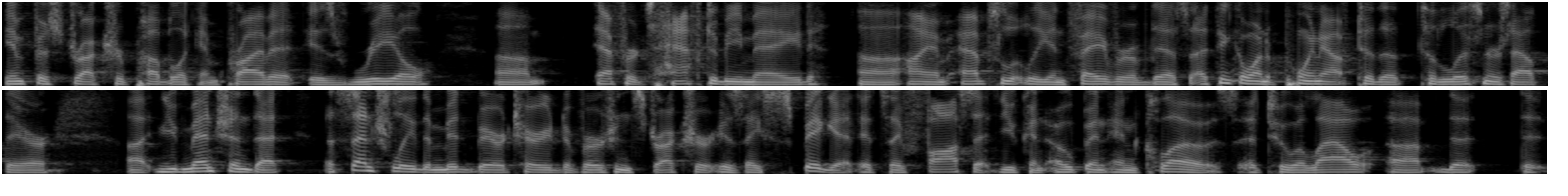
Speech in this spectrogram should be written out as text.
infrastructure, public and private, is real. Um, efforts have to be made. Uh, I am absolutely in favor of this. I think I want to point out to the to the listeners out there. Uh, you mentioned that essentially the mid Barataria diversion structure is a spigot. It's a faucet you can open and close uh, to allow uh, the, the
